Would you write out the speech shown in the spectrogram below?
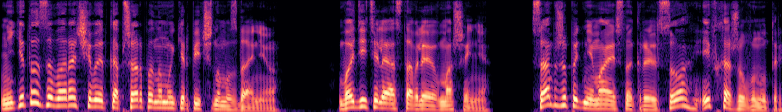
Никита заворачивает к обшарпанному кирпичному зданию. Водителя оставляю в машине. Сам же поднимаюсь на крыльцо и вхожу внутрь.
